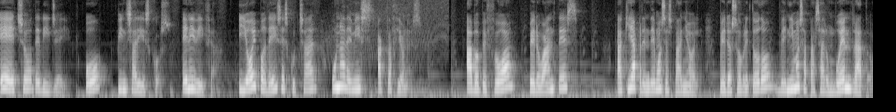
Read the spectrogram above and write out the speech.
he hecho de DJ o pinchadiscos en Ibiza y hoy podéis escuchar una de mis actuaciones. Bevor, pero antes, aquí aprendemos español, pero sobre todo venimos a pasar un buen rato.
